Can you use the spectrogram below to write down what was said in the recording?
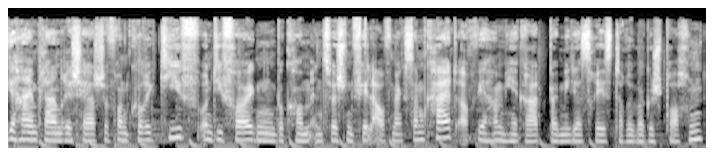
Die Geheimplanrecherche von Korrektiv und die Folgen bekommen inzwischen viel Aufmerksamkeit. Auch wir haben hier gerade bei Medias Res darüber gesprochen.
